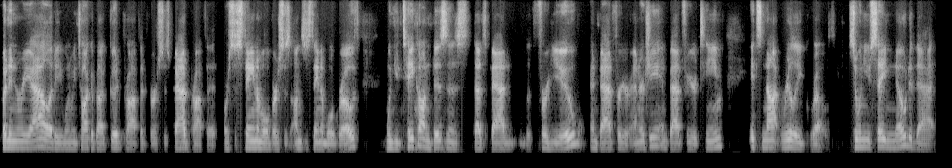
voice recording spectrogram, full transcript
But in reality when we talk about good profit versus bad profit or sustainable versus unsustainable growth when you take on business that's bad for you and bad for your energy and bad for your team, it's not really growth. So when you say no to that,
